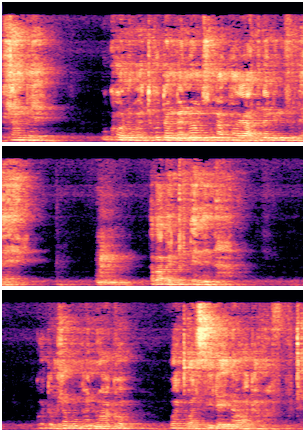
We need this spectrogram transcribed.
mhlambe ukhona wathi kodwa mngani wami usungaphakathi nami ngivulele ababedudene nabo kodwa mhlawumbe umngani wakho wagcwalisile yena wakhe amafutha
